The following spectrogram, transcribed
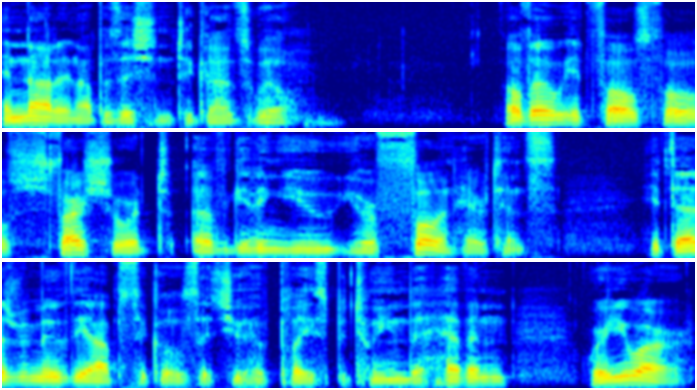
and not in opposition to God's will. Although it falls far short of giving you your full inheritance, it does remove the obstacles that you have placed between the heaven where you are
